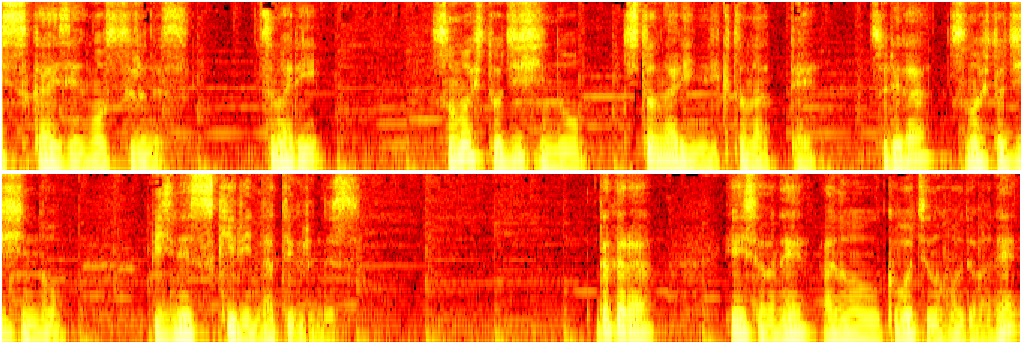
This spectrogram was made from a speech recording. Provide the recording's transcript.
質改善をするんです。つまりその人自身の血となり肉となってそれがその人自身のビジネススキルになってくるんです。だから弊社はねあの久保地の方ではね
